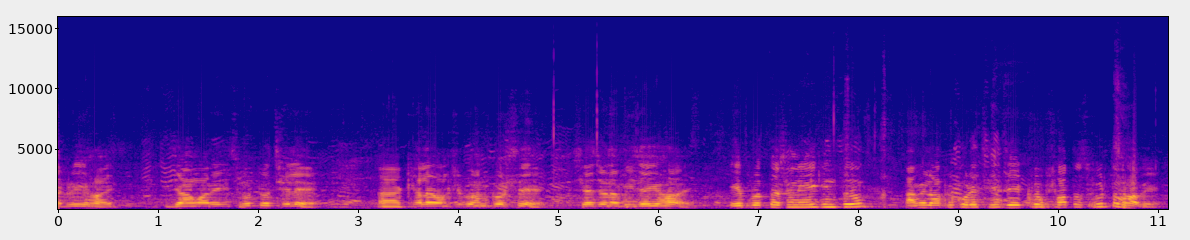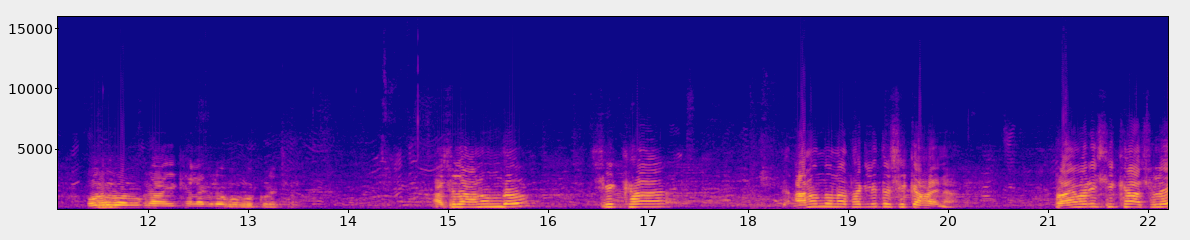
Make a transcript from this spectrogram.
আগ্রহী হয় যে আমার এই ছোট ছেলে খেলায় অংশগ্রহণ করছে সেজন্য বিজয়ী হয়। এই প্রত্যাশা নিয়েই কিন্তু আমি লক্ষ্য করেছি যে খুব স্বতঃস্ফূর্তভাবে অভিভাবকরা এই খেলাগুলো উপভোগ করেছেন। আসলে আনন্দ, শিক্ষা, আনন্দ না থাকলে তো শিক্ষা হয় না। প্রাইমারি শিক্ষা আসলে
